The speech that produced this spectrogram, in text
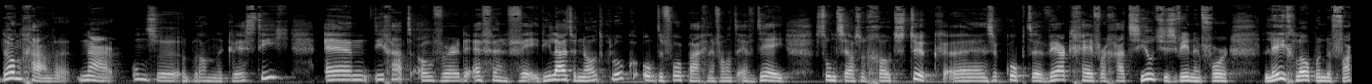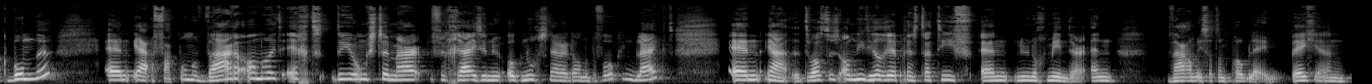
Dan gaan we naar onze brandende kwestie. En die gaat over de FNV. Die luidt een noodklok. Op de voorpagina van het FD stond zelfs een groot stuk. Uh, en ze kopte: werkgever gaat zieltjes winnen voor leeglopende vakbonden. En ja, vakbonden waren al nooit echt de jongste, maar vergrijzen nu ook nog sneller dan de bevolking blijkt. En ja, het was dus al niet heel representatief en nu nog minder. En waarom is dat een probleem? Beetje een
